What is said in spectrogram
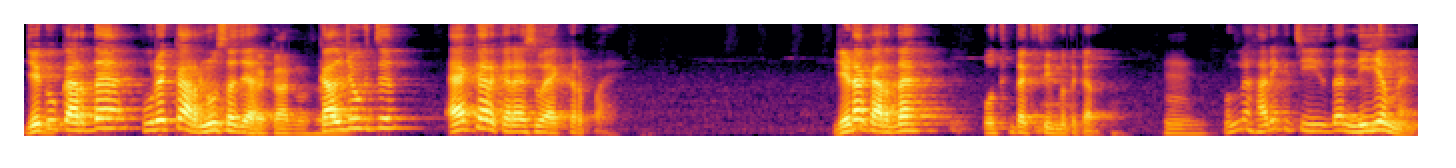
ਜੇ ਕੋਈ ਕਰਦਾ ਪੂਰੇ ਘਰ ਨੂੰ ਸਜ਼ਾ ਹੈ। ਪੂਰੇ ਘਰ ਨੂੰ ਸਜ਼ਾ। ਕਲ ਯੁੱਗ 'ਚ ਐ ਕਰ ਕਰੇ ਸੋ ਐ ਕਰ ਪਾਏ ਜਿਹੜਾ ਕਰਦਾ ਉੱਥੇ ਤੱਕ ਸੀਮਤ ਕਰਤਾ ਹੂੰ। ਮਤਲਬ ਹਰ ਇੱਕ ਚੀਜ਼ ਦਾ ਨਿਯਮ ਹੈ।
